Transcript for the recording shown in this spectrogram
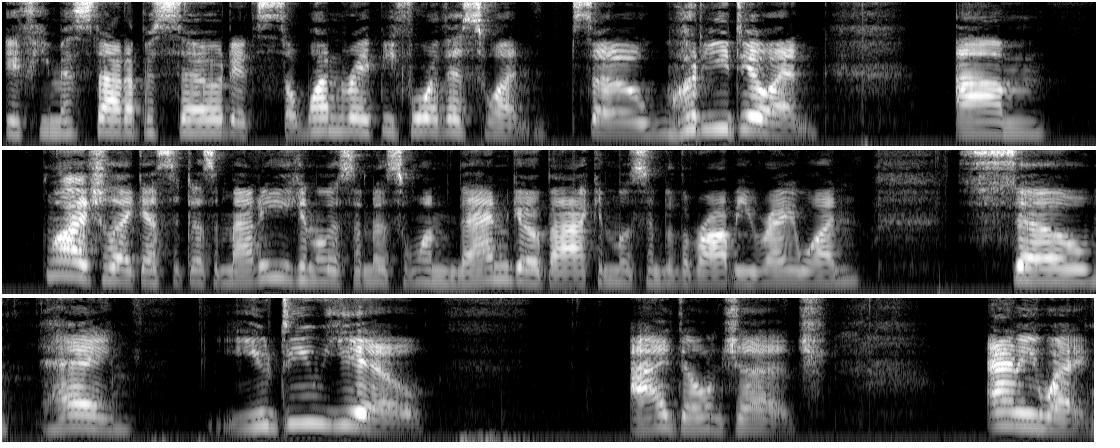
If you missed that episode, it's the one right before this one. So, what are you doing? Um well, actually, I guess it doesn't matter. You can listen to this one, then go back and listen to the Robbie Ray one. So, hey, you do you. I don't judge. Anyway,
